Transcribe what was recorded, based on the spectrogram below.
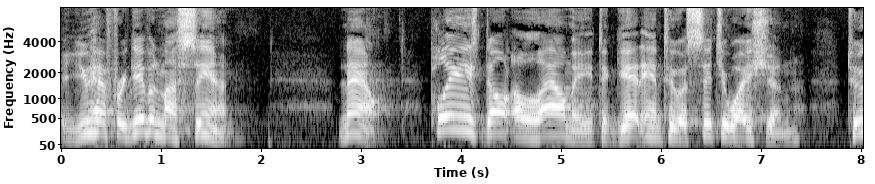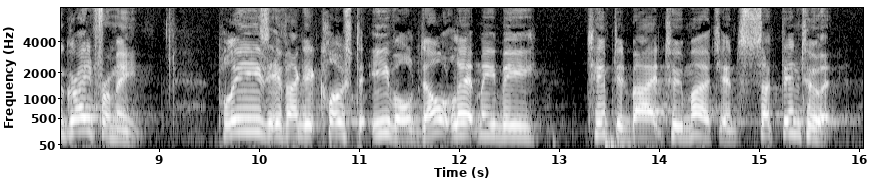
you have forgiven my sin. Now, please don't allow me to get into a situation too great for me. Please, if I get close to evil, don't let me be tempted by it too much and sucked into it.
